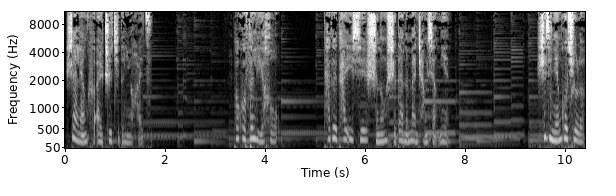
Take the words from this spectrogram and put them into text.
善良可爱至极的女孩子，包括分离后。他对他一些时浓时淡的漫长想念。十几年过去了，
